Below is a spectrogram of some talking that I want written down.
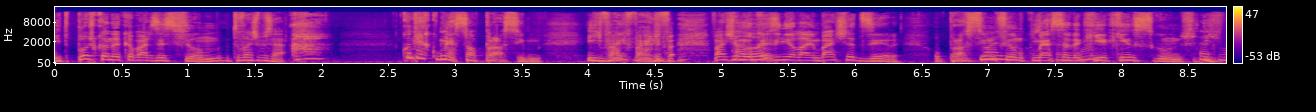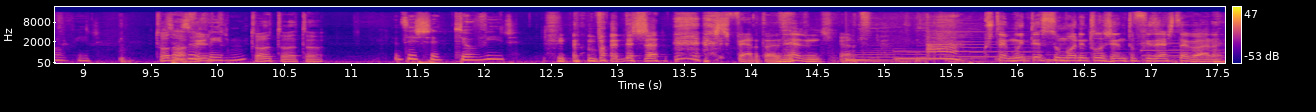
E depois, quando acabares esse filme, tu vais pensar: Ah, quando é que começa o próximo? E vai, vai, vai, vais uma coisinha lá em baixo a dizer: O próximo Olha, filme começa daqui a 15 segundos. Estás-me a ouvir? Estou a ouvir? Estou, estou, estou. Deixa de te ouvir. Vai deixar. Esperta, muito esperta. Ah, Gostei muito desse humor inteligente que tu fizeste agora.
